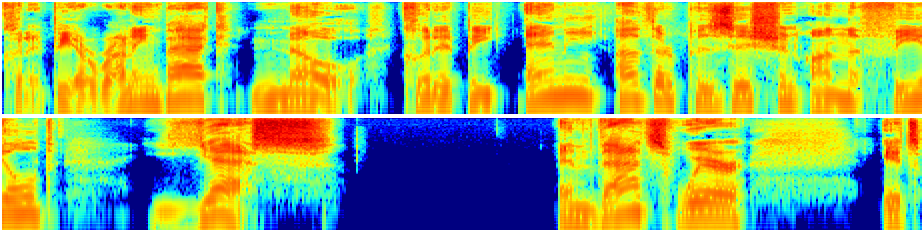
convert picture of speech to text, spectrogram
Could it be a running back? No. Could it be any other position on the field? Yes. And that's where it's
